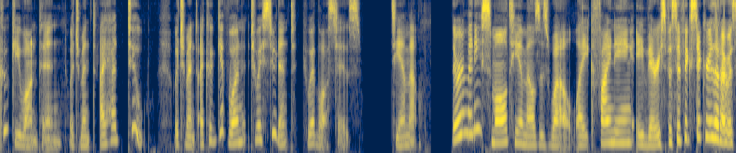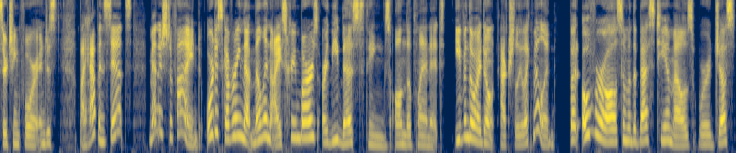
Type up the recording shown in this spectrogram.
Kukkiwon pin, which meant I had two, which meant I could give one to a student who had lost his. TML. There were many small TMLs as well, like finding a very specific sticker that I was searching for and just by happenstance managed to find, or discovering that melon ice cream bars are the best things on the planet, even though I don't actually like melon. But overall, some of the best TMLs were just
